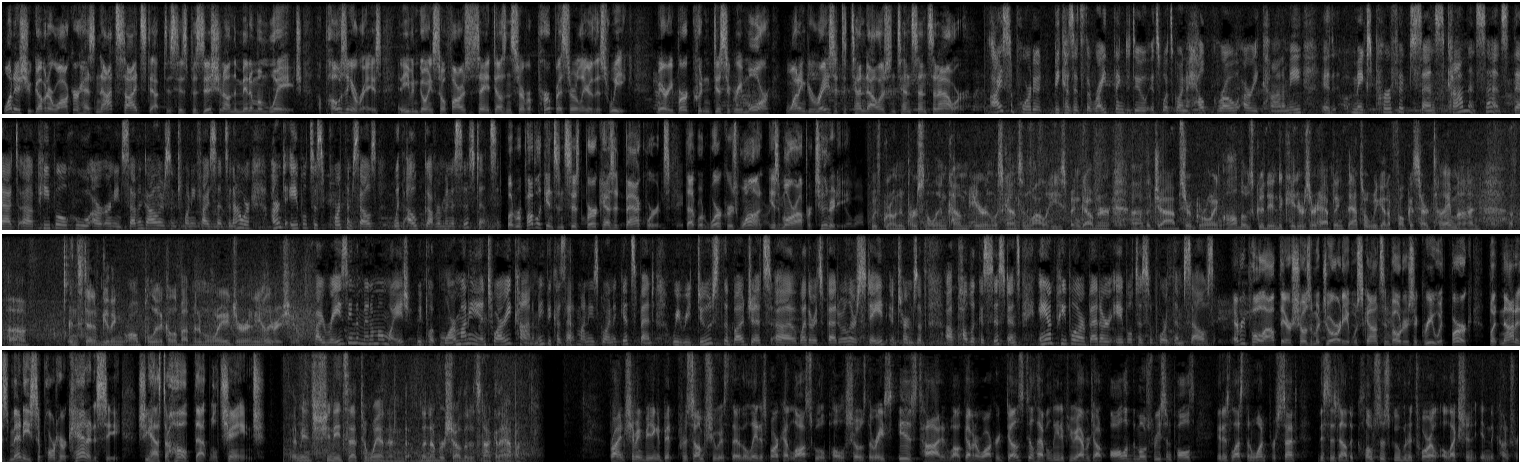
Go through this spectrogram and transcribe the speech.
One issue Governor Walker has not sidestepped is his position on the minimum wage, opposing a raise and even going so far as to say it doesn't serve a purpose earlier this week. Mary Burke couldn't disagree more, wanting to raise it to $10.10 an hour. I support it because it's the right thing to do. It's what's going to help grow our economy. It makes perfect sense, common sense, that uh, people who are earning $7.25 an hour aren't able to support themselves without government assistance. But Republicans insist Burke has it backwards, that what workers want is more opportunity. We've grown in personal income here in Wisconsin while he's been governor. Uh, the jobs are growing. All those good indicators are happening. That's what we got to focus our time on. Uh, instead of getting all political about minimum wage or any other issue. By raising the minimum wage, we put more money into our economy because that money is going to get spent. We reduce the budgets, uh, whether it's federal or state, in terms of uh, public assistance, and people are better able to support themselves. Every poll out there shows a majority of Wisconsin voters agree with Burke, but not as many support her candidacy. She has to hope that will change. I mean, she needs that to win, and the numbers show that it's not going to happen. Brian Schimming being a bit presumptuous there. The latest Marquette Law School poll shows the race is tied, and while Governor Walker does still have a lead if you average out all of the most recent polls, it is less than 1%. This is now the closest gubernatorial election in the country.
